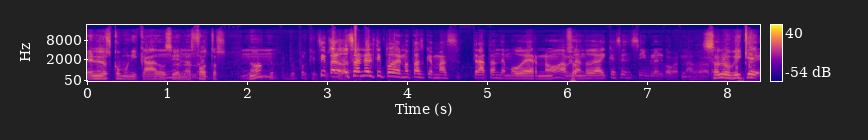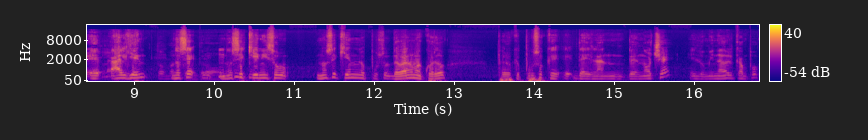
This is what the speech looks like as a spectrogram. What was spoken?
en los comunicados y en las fotos, ¿no? Yo, yo porque, Sí, pues, pero son el tipo de notas que más tratan de mover, ¿no? Hablando de, ay, qué sensible el gobernador. Solo vi que Sí, eh, claro. alguien, no sé, no sé quién hizo, no sé quién lo puso, de verdad no me acuerdo, pero que puso que eh, de, la, de noche, iluminado el campo,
